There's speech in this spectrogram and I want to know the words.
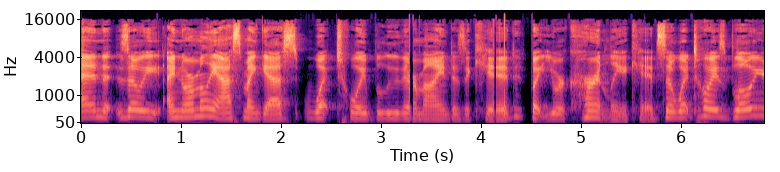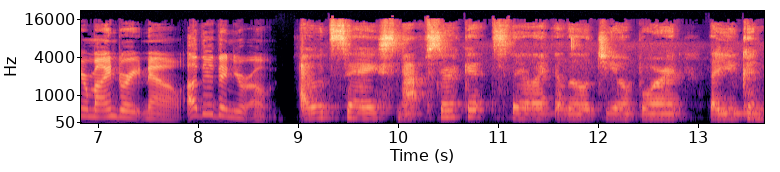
And Zoe, I normally ask my guests what toy blew their mind as a kid, but you are currently a kid. So what toy is blowing your mind right now, other than your own? I would say snap circuits. They're like a little geo board that you can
